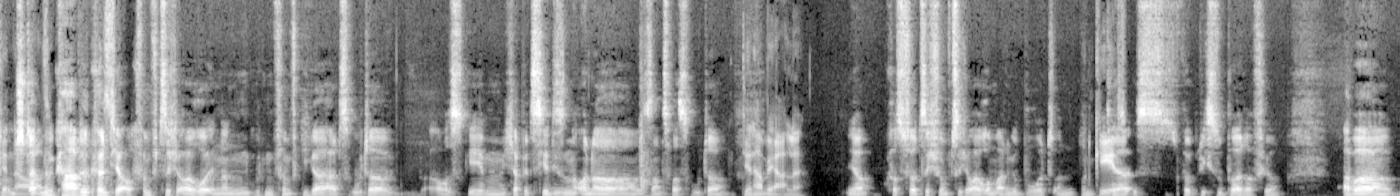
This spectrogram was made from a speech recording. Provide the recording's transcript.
Genau, statt also einem Kabel könnt ihr auch 50 Euro in einen guten 5 Gigahertz Router ausgeben. Ich habe jetzt hier diesen Honor sonst was Router. Den haben wir ja alle. Ja, kostet 40, 50 Euro im Angebot und, und geht. der ist wirklich super dafür. Aber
